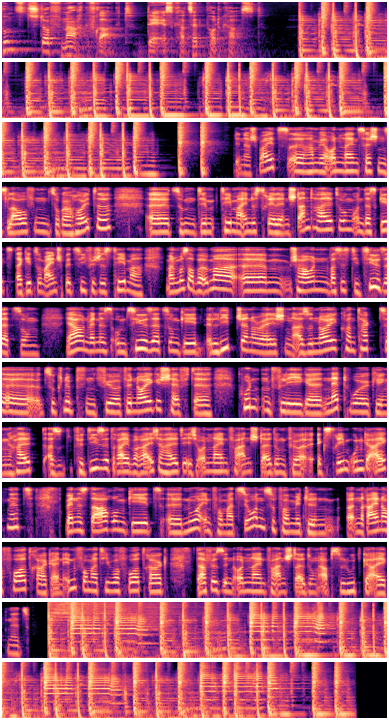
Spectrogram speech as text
Kunststoff nachgefragt, der SKZ-Podcast. In der Schweiz äh, haben wir Online-Sessions laufen, sogar heute, äh, zum Thema industrielle Instandhaltung. Und das geht's, da geht es um ein spezifisches Thema. Man muss aber immer ähm, schauen, was ist die Zielsetzung. Ja, und wenn es um Zielsetzung geht, Lead Generation, also neue Kontakte äh, zu knüpfen für, für Neugeschäfte, Kundenpflege, Networking, halt, also für diese drei Bereiche halte ich Online-Veranstaltungen für extrem ungeeignet. Wenn es darum geht, äh, nur Informationen zu vermitteln, vermitteln. Ein reiner Vortrag, ein informativer Vortrag, dafür sind Online-Veranstaltungen absolut geeignet.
